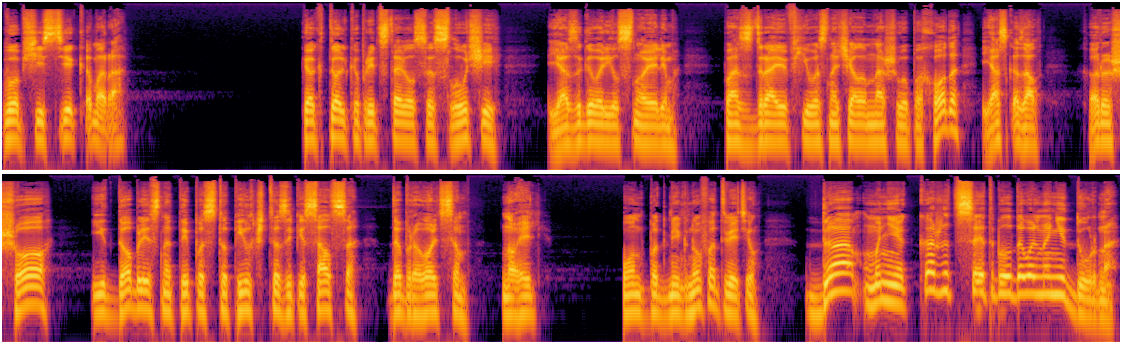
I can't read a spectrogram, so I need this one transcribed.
в обществе комара. Как только представился случай, я заговорил с Ноэлем — Поздравив его с началом нашего похода, я сказал, «Хорошо и доблестно ты поступил, что записался добровольцем, Ноэль». Он, подмигнув, ответил, «Да, мне кажется, это было довольно недурно.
